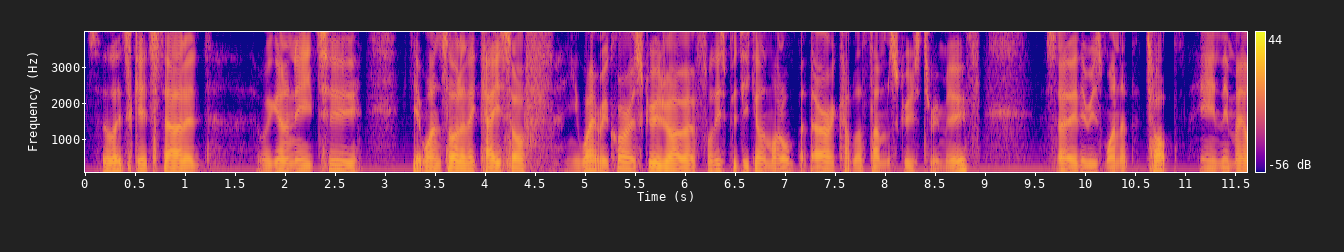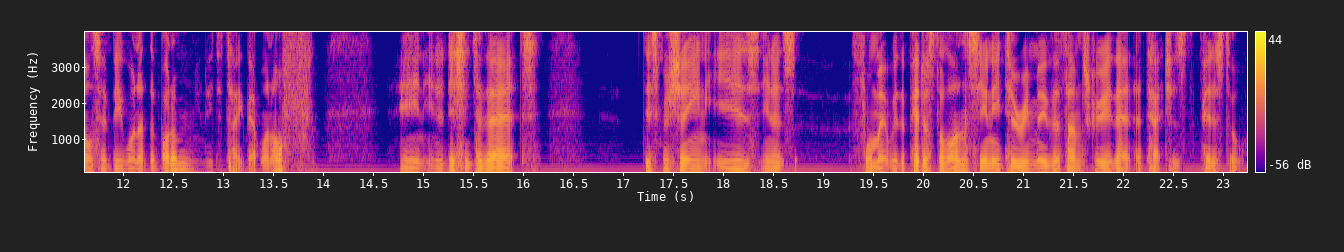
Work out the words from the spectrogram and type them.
So let's get started. We're going to need to get one side of the case off. You won't require a screwdriver for this particular model, but there are a couple of thumb screws to remove. So there is one at the top and there may also be one at the bottom. You need to take that one off. And in addition to that, this machine is in its format with a pedestal on, so you need to remove the thumb screw that attaches the pedestal.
